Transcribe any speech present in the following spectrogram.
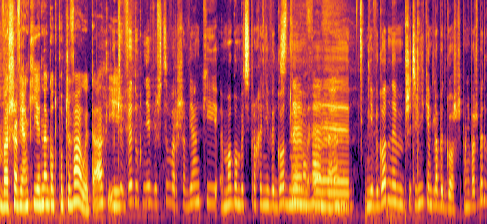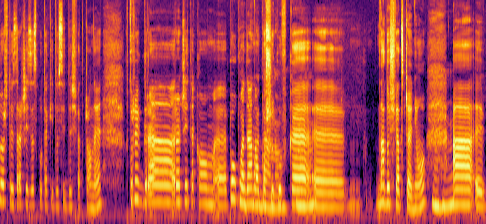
E, Warszawianki jednak odpoczywały, tak? I Znaczy, według mnie, wiesz co, warszawianki mogą być trochę niewygodnym, e, niewygodnym przeciwnikiem dla Bydgoszczy, ponieważ Bydgoszcz to jest raczej zespół taki dosyć doświadczony, który gra raczej taką e, poukładaną Poukładaną. koszykówkę, Mhm. e, na doświadczeniu, Mhm. a y,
